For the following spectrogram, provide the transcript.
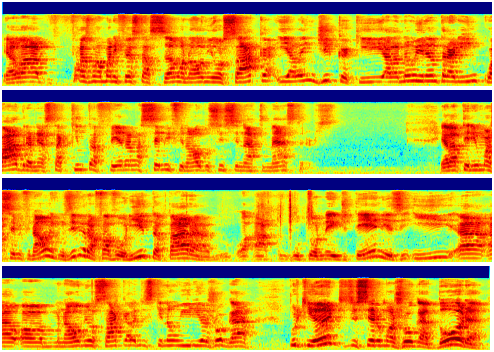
ela faz uma manifestação, a Naomi Osaka, e ela indica que ela não irá entraria em quadra nesta quinta-feira na semifinal do Cincinnati Masters. Ela teria uma semifinal, inclusive era a favorita para a, a, o torneio de tênis, e a, a, Naomi Osaka ela disse que não iria jogar. Porque antes de ser uma jogadora,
